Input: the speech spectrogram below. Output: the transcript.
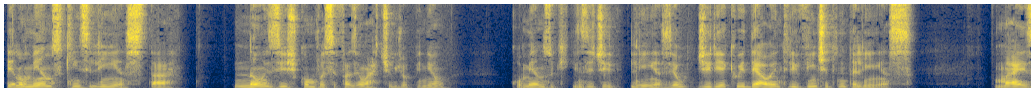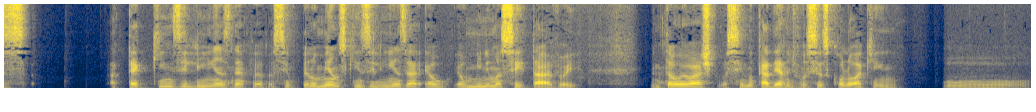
pelo menos 15 linhas, tá? Não existe como você fazer um artigo de opinião com menos do que 15 linhas. Eu diria que o ideal é entre 20 e 30 linhas mas até 15 linhas, né, assim, pelo menos 15 linhas é, é, o, é o mínimo aceitável aí. Então eu acho que assim, no caderno de vocês coloquem o,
